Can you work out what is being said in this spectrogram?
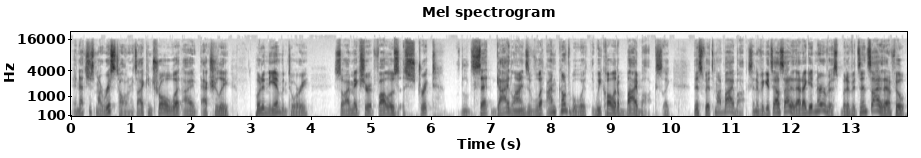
And that's just my risk tolerance. I control what I actually put in the inventory so I make sure it follows a strict set guidelines of what I'm comfortable with. We call it a buy box. Like this fits my buy box. And if it gets outside of that, I get nervous. But if it's inside of that, I feel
